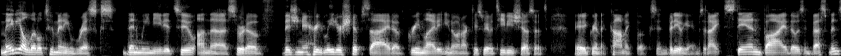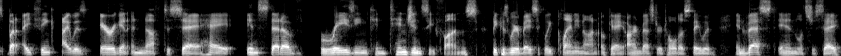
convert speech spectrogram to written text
maybe a little too many risks than we needed to on the sort of visionary leadership side of greenlighting. You know, in our case, we have a TV show, so it's we greenlight comic books and video games. And I stand by those investments, but I think I was arrogant enough to say, hey, instead of raising contingency funds because we were basically planning on okay our investor told us they would invest in let's just say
